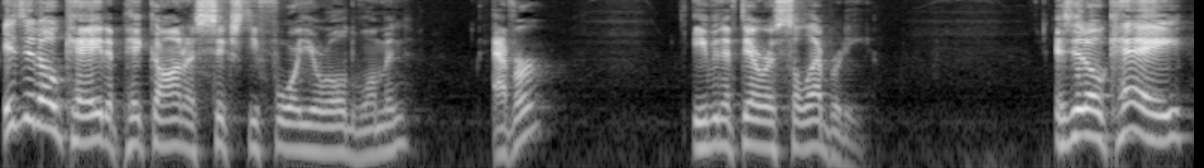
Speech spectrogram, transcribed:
Is it okay to pick on a 64 year old woman? Ever? Even if they're a celebrity? Is it okay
